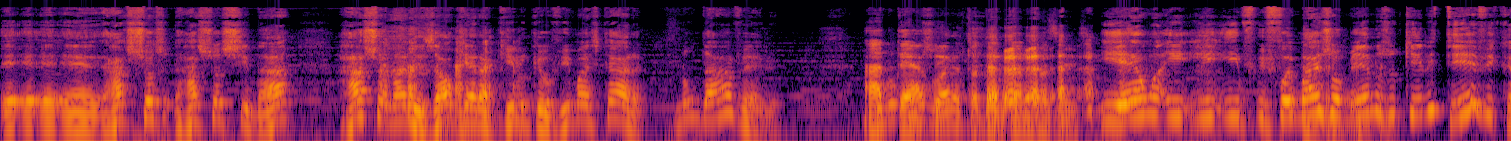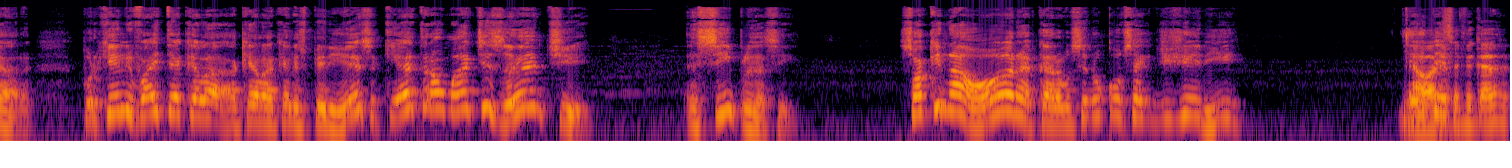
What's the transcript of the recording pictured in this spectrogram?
é, é, é, racio- raciocinar, racionalizar o que era aquilo que eu vi, mas, cara, não dá, velho. Até não consigo. agora eu tô tentando fazer isso. E, é uma, e, e- e foi mais ou menos o que ele teve, cara. Porque ele vai ter aquela, aquela, aquela experiência que é traumatizante. É simples assim. Só que na hora, cara, você não consegue digerir. E Na hora de- você fica,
